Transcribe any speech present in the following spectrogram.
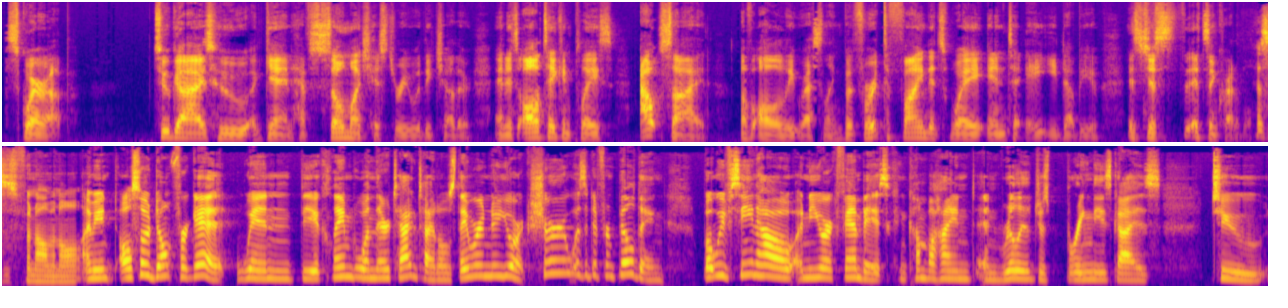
square up. Two guys who, again, have so much history with each other. And it's all taken place outside of all elite wrestling but for it to find its way into AEW it's just it's incredible. This is phenomenal. I mean also don't forget when the acclaimed won their tag titles they were in New York. Sure it was a different building but we've seen how a New York fan base can come behind and really just bring these guys to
